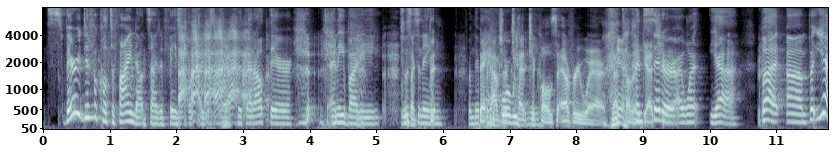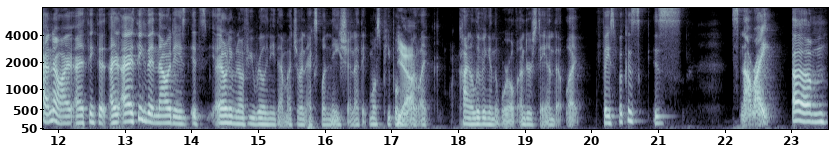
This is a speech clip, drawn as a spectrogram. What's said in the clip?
it's very difficult to find outside of Facebook. I just want to put that out there to anybody like listening from their They have their tentacles everywhere. That's how they consider get i want yeah but um but yeah no i i think that i i think that nowadays it's i don't even know if you really need that much of an explanation i think most people Yeah. who are like kind of living in the world understand that like facebook is is it's not right um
